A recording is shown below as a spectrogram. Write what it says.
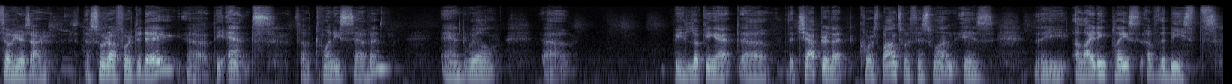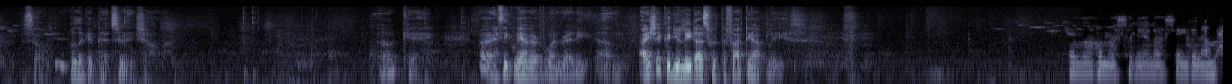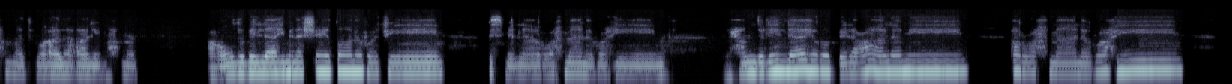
So here's our the surah for today, uh, the ants. So 27, and we'll uh, be looking at uh, the chapter that corresponds with this one is the alighting place of the beasts. So we'll look at that soon, inshallah. Okay. I think we have everyone ready. Um, Aisha, could you lead us with the Fatiha, please? اللهم صل على سيدنا محمد وعلى آل محمد. أعوذ بالله من الشيطان الرجيم. بسم الله الرحمن الرحيم. الحمد لله رب العالمين. الرحمن الرحيم.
